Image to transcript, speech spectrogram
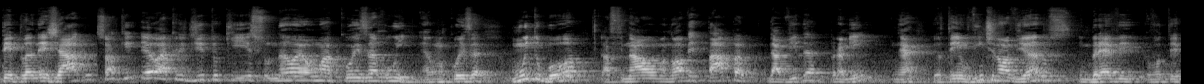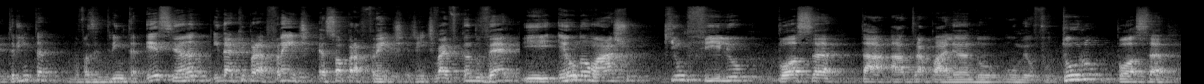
ter planejado. Só que eu acredito que isso não é uma coisa ruim, é uma coisa muito boa. Afinal, uma nova etapa da vida para mim, né? Eu tenho 29 anos, em breve eu vou ter 30, vou fazer 30 esse ano e daqui para frente é só para frente. A gente vai ficando velho e eu não acho que um filho possa estar tá atrapalhando o meu futuro, possa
